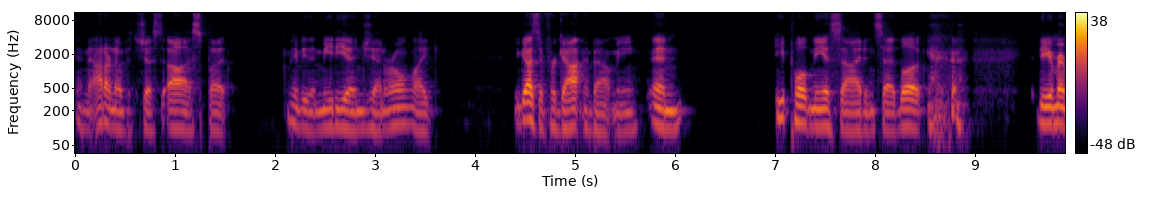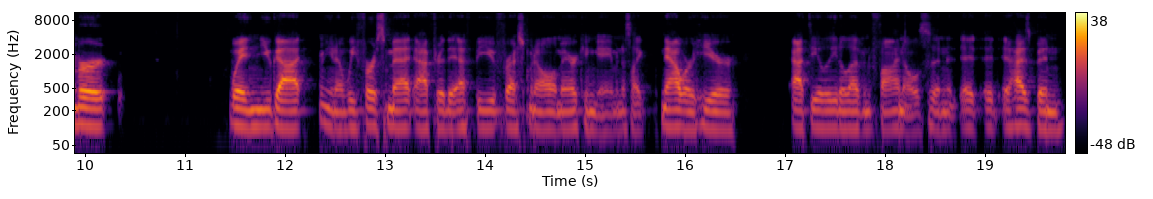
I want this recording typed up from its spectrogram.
and I don't know if it's just us, but maybe the media in general, like you guys have forgotten about me. And he pulled me aside and said, look, do you remember when you got, you know, we first met after the FBU freshman All American game? And it's like, now we're here at the Elite 11 finals. And it, it, it has been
